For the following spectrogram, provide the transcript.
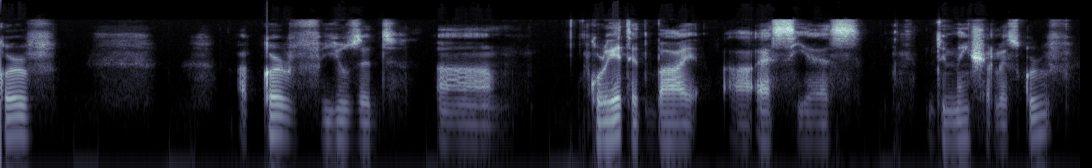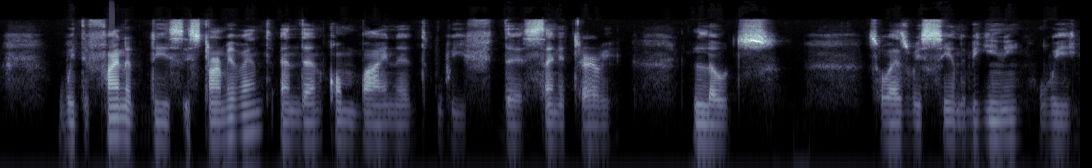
curve a curve used um, created by SCS dimensionless curve we defined this storm event and then combined it with the sanitary loads. So as we see in the beginning we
